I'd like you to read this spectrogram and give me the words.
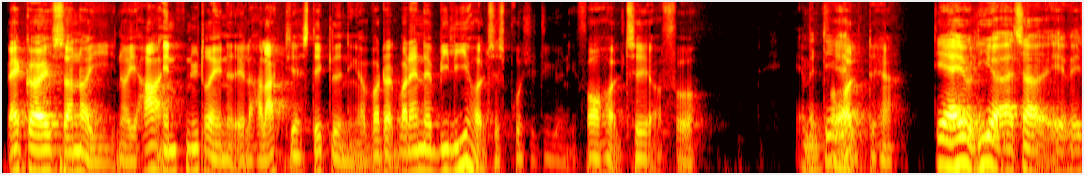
Hvad gør I så, når I, når I har enten nydrænet eller har lagt de her stikledninger? Hvordan, hvordan er vedligeholdelsesproceduren i forhold til at få Jamen det er, forholdt det her? Det er jo lige, altså øh,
